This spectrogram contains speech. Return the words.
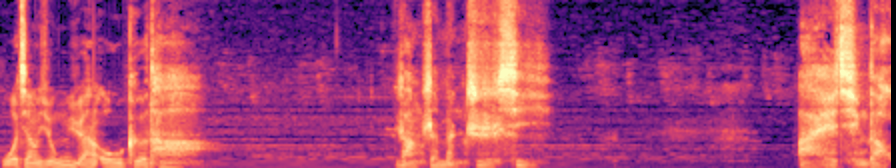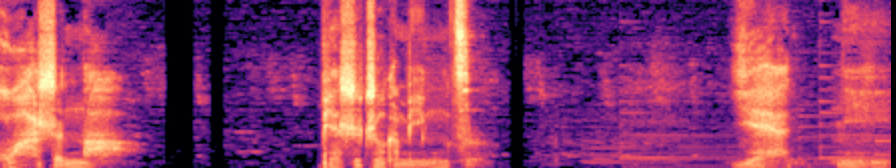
我将永远讴歌它，让人们知悉。爱情的化身呐，便是这个名字——燕妮。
